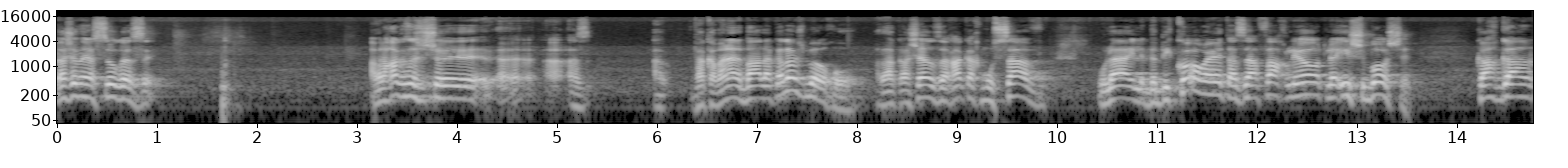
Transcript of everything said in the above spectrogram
משהו מן הסוג הזה. אבל אחר כך זה ש... אז... והכוונה לבעל הקדוש ברוך הוא, אבל כאשר זה אחר כך מוסב אולי בביקורת, אז זה הפך להיות לאיש בושת. כך גם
